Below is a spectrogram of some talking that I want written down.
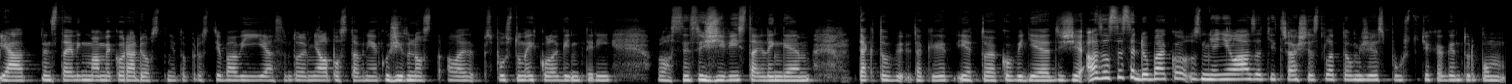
já ten styling mám jako radost, mě to prostě baví, já jsem to neměla postavený jako živnost, ale spoustu mých kolegyň, který vlastně se živí stylingem, tak, to, tak je, je to jako vidět, že, ale zase se doba jako změnila za těch třeba šest let tom, že spoustu těch agentur pom,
